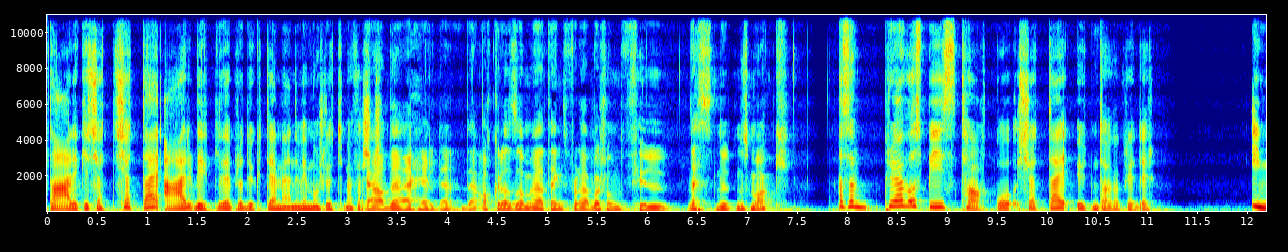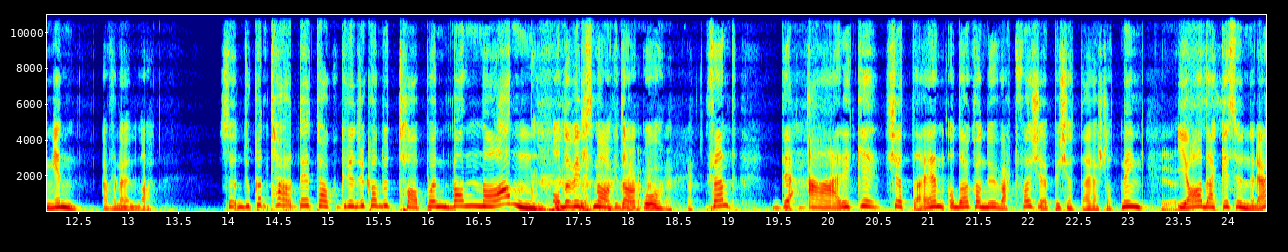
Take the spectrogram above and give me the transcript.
Da er ikke kjøtt. Kjøttdeig er virkelig det produktet jeg mener vi må slutte med først. Ja, det er helt det. Det er akkurat samme jeg har tenkt, for det er bare sånn fyll nesten uten smak. Altså, prøv å spise tacokjøttdeig uten tacokrydder. Ingen er fornøyde da. Så du kan ta, det tacokrydderet kan du ta på en banan, og det vil smake taco. Sant? Det er ikke kjøttdeigen, og da kan du i hvert fall kjøpe kjøttdeigerstatning. Yes. Ja, det er ikke sunnere,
